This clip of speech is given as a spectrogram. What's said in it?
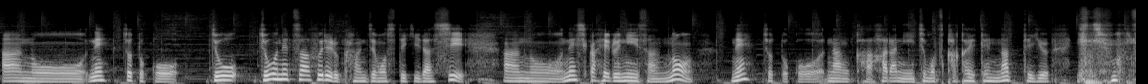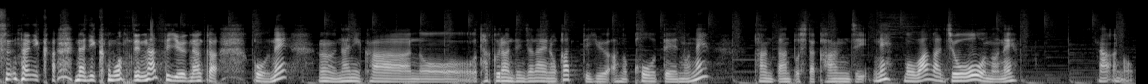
あのね、ちょっとこう、情情熱あふれる感じも素敵だし、あのね、シカヘル兄さんの、ね、ちょっとこう、なんか腹に一物抱えてんなっていう、一物 何か、何か持ってんなっていう、なんか、こうね、うん、何か、あの、企んでんじゃないのかっていう、あの、皇帝のね、淡々とした感じ、ね、もう我が女王のね、あの、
